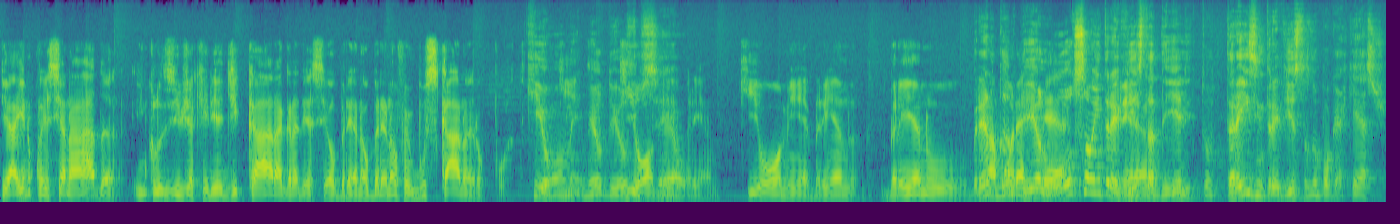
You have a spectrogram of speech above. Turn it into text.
E aí não conhecia nada, inclusive já queria de cara agradecer ao Breno. O Brenão foi me buscar no aeroporto. Que homem, que, meu Deus que do homem céu. É Breno. Que homem é Breno. Breno. Breno amor Campelo, eterno. ouçam a entrevista dele. Três entrevistas no PokerCast.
